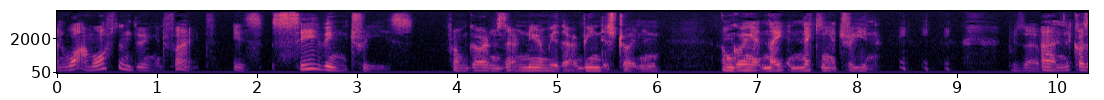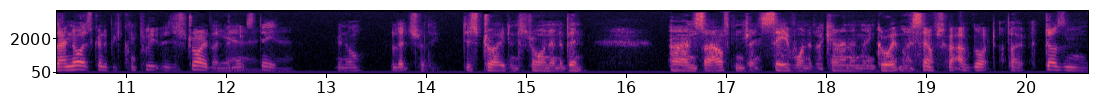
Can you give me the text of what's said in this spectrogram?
and what I'm often doing, in fact, is saving trees from gardens that are near me that are being destroyed. And I'm going at night and nicking a tree and, and because I know it's going to be completely destroyed like yeah, the next day, yeah. you know, literally destroyed and thrown in a bin. And so I often try and save one if I can and then grow it myself. So I've got about a dozen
